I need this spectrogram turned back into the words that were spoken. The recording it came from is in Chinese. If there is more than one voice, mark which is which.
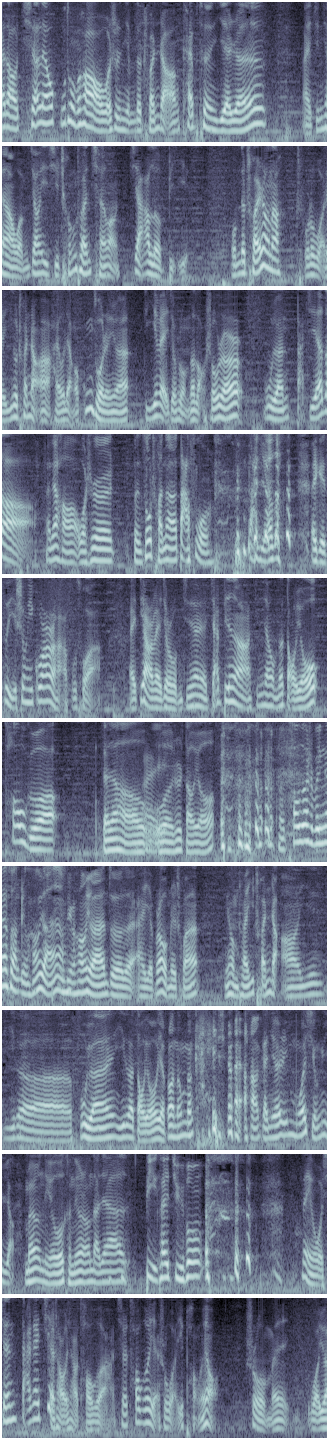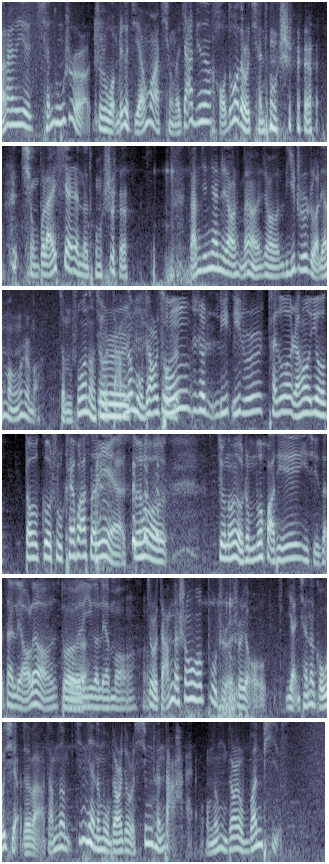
Speaker 1: 来到钱粮胡同号，我是你们的船长 Captain 野人。哎，今天啊，我们将一起乘船前往加勒比。我们的船上呢，除了我这一个船长啊，还有两个工作人员。第一位就是我们的老熟人儿，服务员大杰子。
Speaker 2: 大家好，我是本艘船的大副 大杰子。
Speaker 1: 哎，给自己升一官儿啊，不错啊。哎，第二位就是我们今天这个嘉宾啊，今天我们的导游涛哥。
Speaker 3: 大家好，
Speaker 1: 哎
Speaker 3: 我是导游。
Speaker 2: 呃 涛哥是不是应该算领航员啊？
Speaker 1: 领航员，对对对，哎，也不知道我们这船，你看我们船一船长，一一个服务员，一个导游，也不知道能不能开起来啊，感觉是一模型一样。
Speaker 3: 没问题，我肯定让大家避开飓风。
Speaker 1: 那个，我先大概介绍一下涛哥啊，其实涛哥也是我一朋友，是我们我原来的一个前同事，就是我们这个节目啊，请的嘉宾好多都是前同事，请不来现任的同事。咱们今天这叫什么呀？叫离职者联盟是吗？
Speaker 3: 怎么说呢？
Speaker 1: 就是咱们的目标就是
Speaker 3: 从这就离离职太多，然后又到各处开花散叶，最后就能有这么多话题一起再再聊聊，作为一个联盟。
Speaker 1: 就是咱们的生活不只是有眼前的苟且，对吧？咱们的今天的目标就是星辰大海，我们的目标是 One Piece，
